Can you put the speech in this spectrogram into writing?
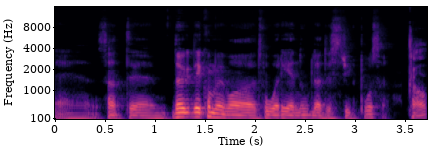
Eh, Så att eh, det kommer vara två renodlade strykpåsar. ja.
